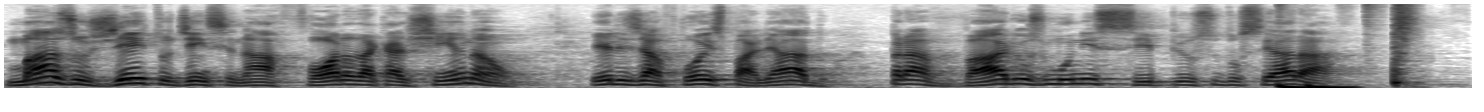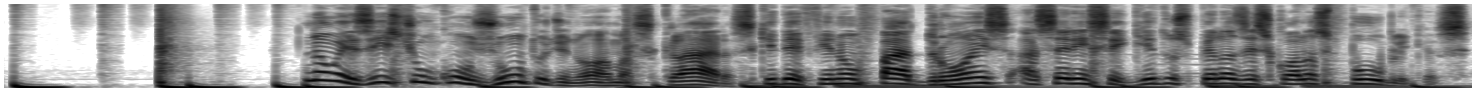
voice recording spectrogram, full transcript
mas o jeito de ensinar fora da caixinha não. Ele já foi espalhado para vários municípios do Ceará. Não existe um conjunto de normas claras que definam padrões a serem seguidos pelas escolas públicas.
